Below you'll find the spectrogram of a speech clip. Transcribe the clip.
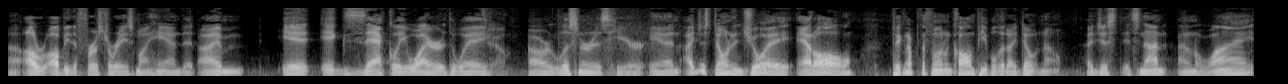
Uh, I'll, I'll be the first to raise my hand that I'm I- exactly wired the way Yeah. our listener is here. And I just don't enjoy at all picking up the phone and calling people that I don't know. I just, it's not, I don't know why.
